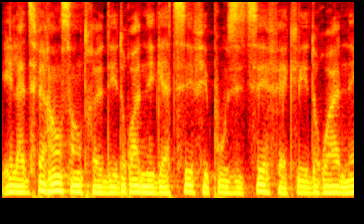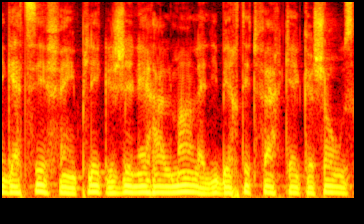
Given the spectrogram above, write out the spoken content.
Et la différence entre des droits négatifs et positifs est que les droits négatifs impliquent généralement la liberté de faire quelque chose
